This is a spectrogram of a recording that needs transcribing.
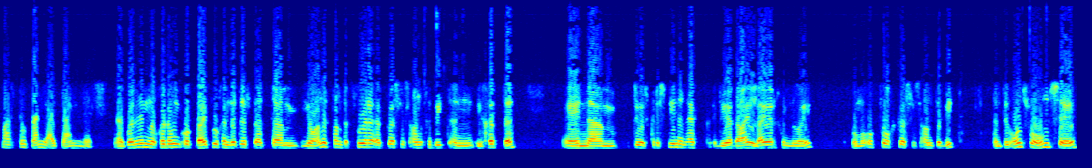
maar tot aan die uiteindes. Ek wil net nog 'n ding ook byvoeg en dit is dat ehm um, Johannes van tevore 'n kursus aangebied in Egipte en ehm um, toe is Christine en ek deur daai leier genooi om 'n opvolgkursus aan te bied en toe ons vir hom sê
